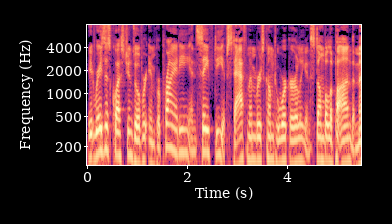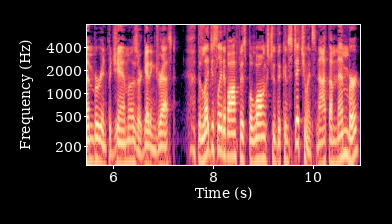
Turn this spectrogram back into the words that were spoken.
It raises questions over impropriety and safety if staff members come to work early and stumble upon the member in pajamas or getting dressed. The legislative office belongs to the constituents, not the member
